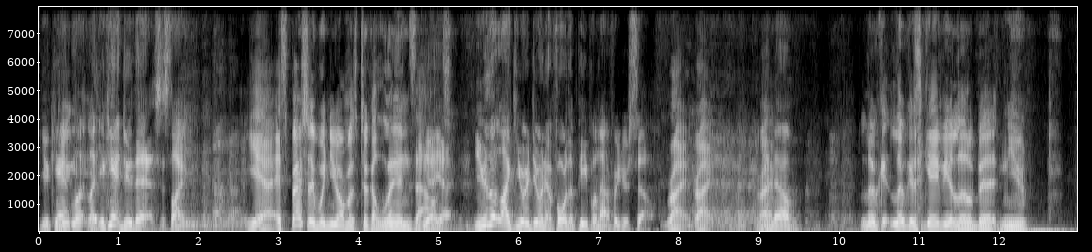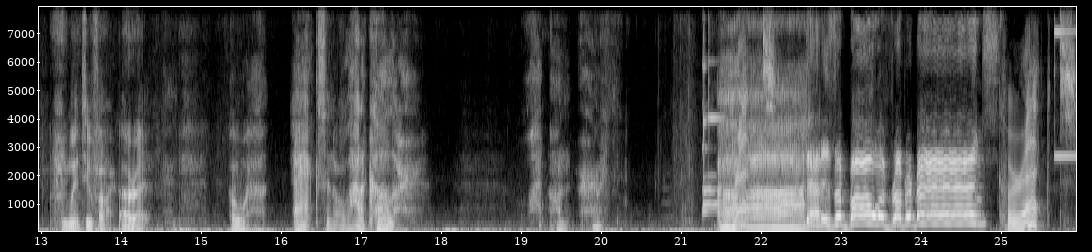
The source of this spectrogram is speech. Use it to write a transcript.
You can't. You- let- you can't do this. It's like. Yeah, especially when you almost took a lens out. Yeah, yeah. You look like you were doing it for the people, not for yourself. Right, right, right. You know. Lucas, Lucas gave you a little bit, and you you went too far. All right. Oh, uh, axe and a lot of color. What on earth? Rhett. Ah, that is a ball of rubber bands. Correct.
